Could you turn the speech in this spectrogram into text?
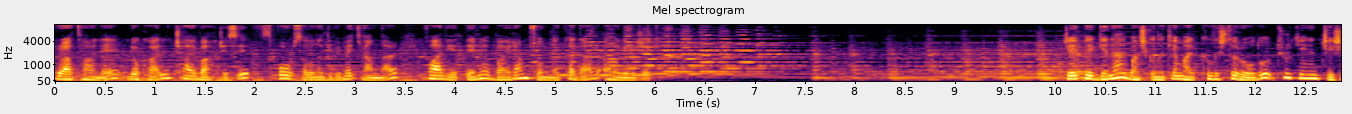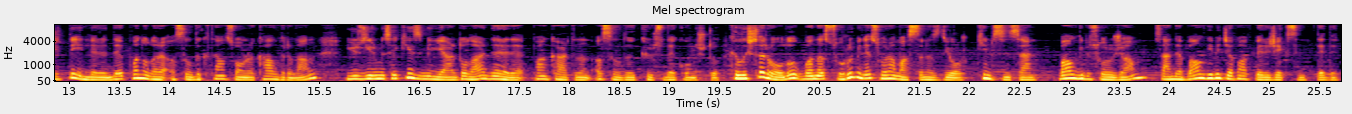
kıraathane, lokal, çay bahçesi, spor salonu gibi mekanlar faaliyetlerine bayram sonuna kadar ara verecek. CHP Genel Başkanı Kemal Kılıçdaroğlu, Türkiye'nin çeşitli illerinde panolara asıldıktan sonra kaldırılan 128 milyar dolar nerede pankartının asıldığı kürsüde konuştu. Kılıçdaroğlu bana soru bile soramazsınız diyor. Kimsin sen? Bal gibi soracağım, sen de bal gibi cevap vereceksin dedi.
